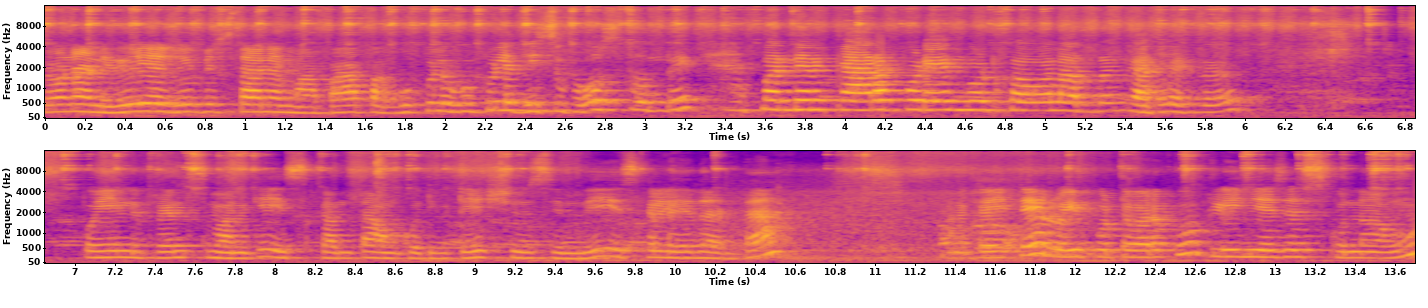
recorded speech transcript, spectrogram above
చూడండి వీడియో చూపిస్తానే మా పాప గుప్పిలు గుప్పిలు తీసి పోస్తుంది. మరి నేను కారప్పొడి ఏం కొట్టుకోవాలో అర్థం కాలేదు. పోయింది ఫ్రెండ్స్ మనకి ఇసుక అంతా కొద్దిగా టేస్ట్ చూసింది. ఇసుక లేదంట. మనకైతే రొయ్యి పుట్ట వరకు క్లీన్ చేసేసుకున్నాము.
